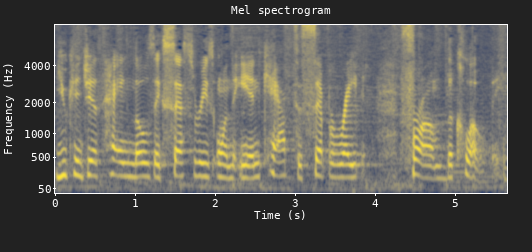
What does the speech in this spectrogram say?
you can just hang those accessories on the end cap to separate from the clothing.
